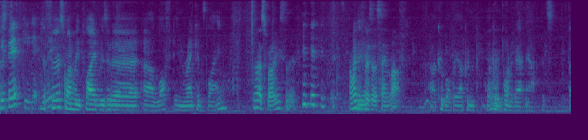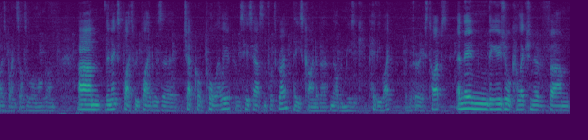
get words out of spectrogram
your first, first gig the first one we played was at a, a loft in Rankins Lane. Oh, that's where I used to live. I wonder if it Yeah. was at the same loft. Uh, could well be. I couldn't. I couldn't point it out now. It's those brain cells are all long gone. Um, the next place we played was a chap called Paul Elliott. It was his house in Footscray. He's kind of a Melbourne music heavyweight. of various types. And then the usual collection of, um,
